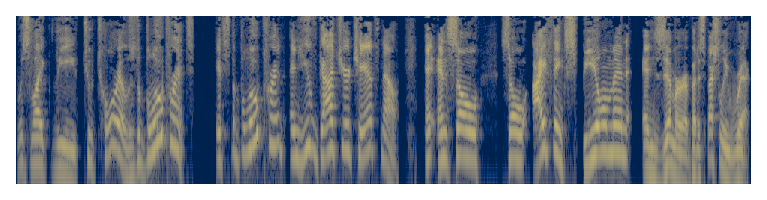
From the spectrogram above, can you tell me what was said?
was like the tutorial, was the blueprint. It's the blueprint, and you've got your chance now. And, and so, so I think Spielman and Zimmer, but especially Rick,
